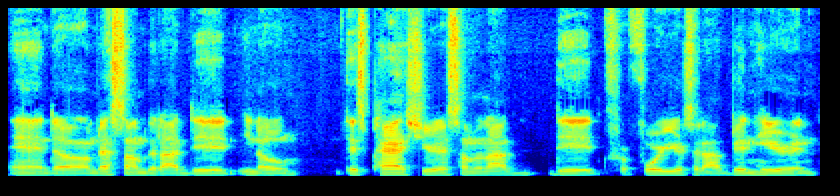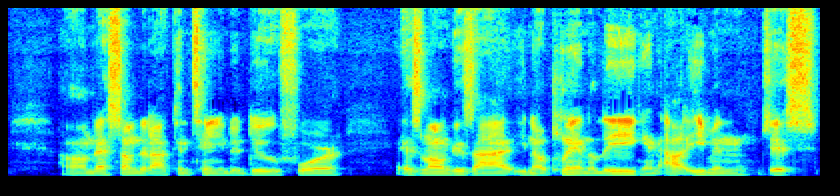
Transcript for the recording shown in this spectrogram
And um, that's something that I did, you know, this past year. That's something I did for four years that I've been here, and um, that's something that I continue to do for as long as I, you know, play in the league and I, even just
